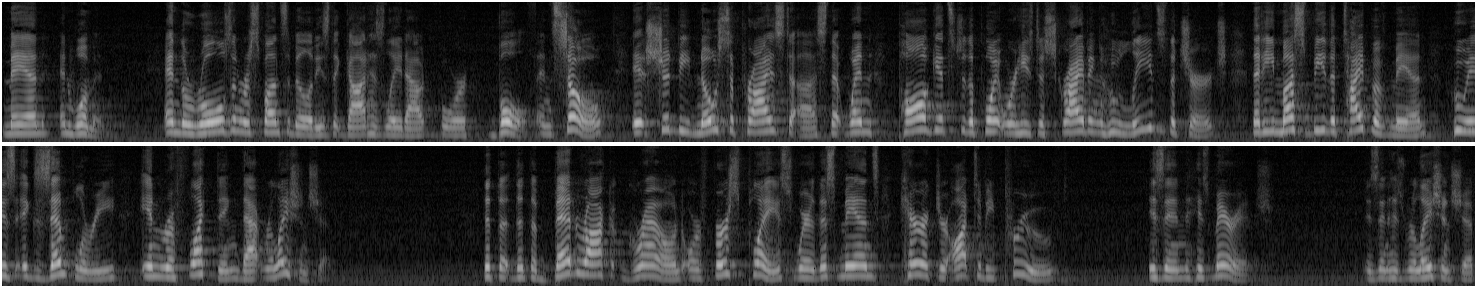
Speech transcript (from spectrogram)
man and woman and the roles and responsibilities that God has laid out for both. And so, it should be no surprise to us that when Paul gets to the point where he's describing who leads the church, that he must be the type of man who is exemplary in reflecting that relationship. That the, that the bedrock ground or first place where this man's character ought to be proved is in his marriage, is in his relationship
